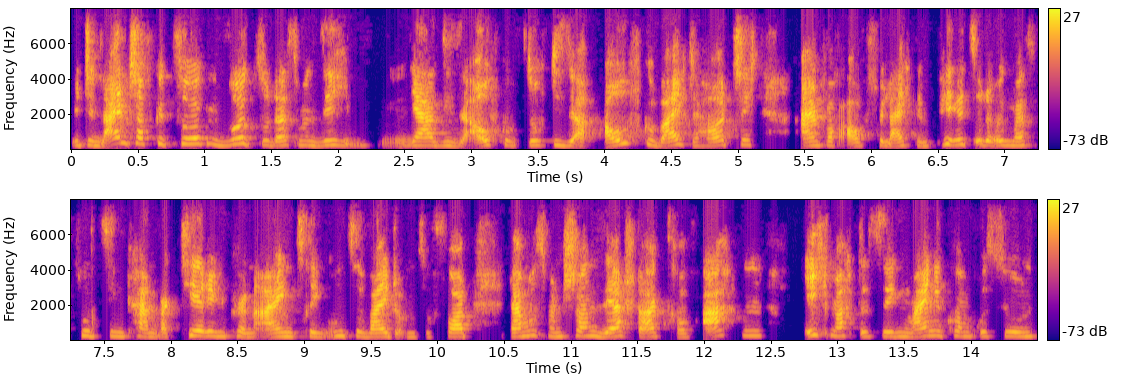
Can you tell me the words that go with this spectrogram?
mit in Leidenschaft gezogen wird, so dass man sich ja diese aufge durch diese aufgeweichte Hautschicht einfach auch vielleicht einen Pilz oder irgendwas zuziehen kann, Bakterien können eindringen und so weiter und so fort. Da muss man schon sehr stark drauf achten. Ich mache deswegen meine Kompression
